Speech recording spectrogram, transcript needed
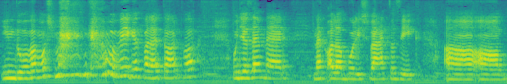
indulva, most már inkább a vége fele tartva, ugye az embernek alapból is változik a, a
